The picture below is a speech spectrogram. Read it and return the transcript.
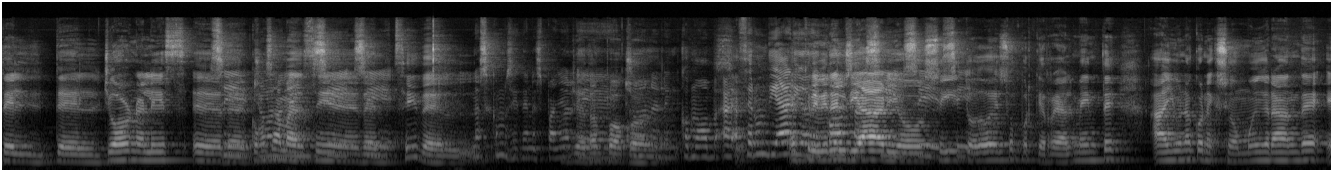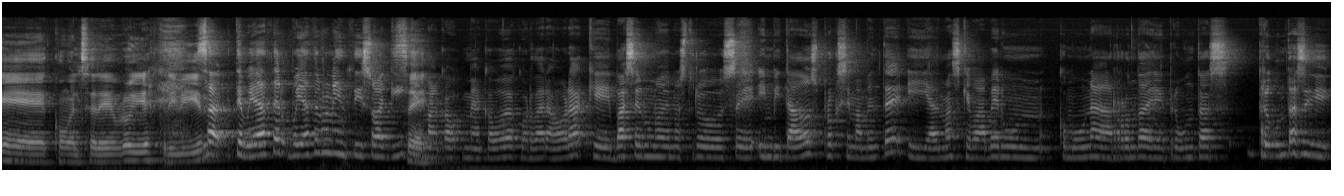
del, del journalist, eh, Sí, del- ¿cómo se llama? Sí, sí, del, sí. del... No sé cómo se dice en español. Yo eh, tampoco. journaling, como hacer un diario. de Escribir el cosas, sí, diario, sí, todo eso, porque realmente hay una conexión muy grande eh, con el cerebro y escribir. O sea, te voy a hacer, voy a hacer un inciso aquí que me acabo, me acabo de acordar ahora, que va a ser uno de nuestros eh, invitados próximamente y además que va a haber un, como una ronda de preguntas, preguntas y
